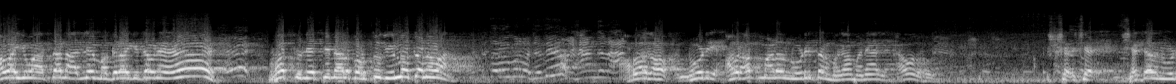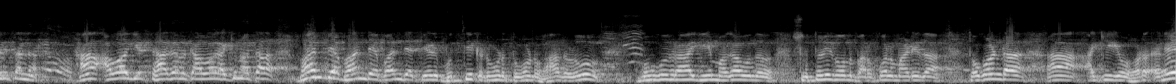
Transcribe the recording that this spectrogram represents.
ಅವಾಗ ಇವ ಅತ್ತಾನ ಅಲ್ಲೇ ಮಗಳಾಗಿದ್ದವನೇ ಹೊತ್ತು ನೆತ್ತಿ ಮೇಲೆ ಬರ್ತದ ಇಲ್ಲೋತನವ ಅವಾಗ ನೋಡ್ರಿ ಅವ್ರ ಅಪ್ ಮಾಡೋದು ನೋಡಿರ್ತಾನ ಮಗ ಮನ್ಯಾಗ. ಹೌದು ಹೌದು. ಶೆಟ್ಟದ ತನ್ನ. ಹಾ ಅವಾಗ ಇಟ್ಟು ಹಾಗದಕ್ಕೆ ಅವಾಗ ಆಕಿನೂ ಮಾತಾಳ ಬಂದೆ ಬಂದೆ ಬಂದೆ ಅಂತೇಳಿ ಬುತ್ತಿ ಕಟ್ಕೊಂಡು ತೊಗೊಂಡು ಹೋದಳು. ಹೋಗೋದ್ರಾಗ ಈ ಮಗ ಒಂದು ಸುತ್ತಳಿದ ಒಂದು ಬರ್ಕೋಲ್ ಮಾಡಿದ. ತೊಗೊಂಡ ಆ, ಆಕಿಗೆ ಹೊಡ ಹೇ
